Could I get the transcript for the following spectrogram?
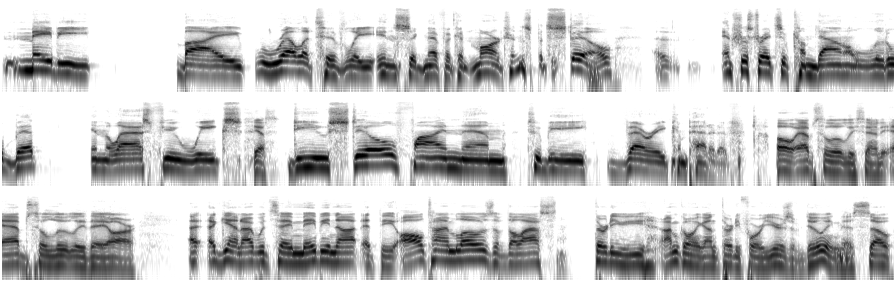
maybe by relatively insignificant margins, but still, uh, interest rates have come down a little bit in the last few weeks. Yes. Do you still find them to be very competitive? Oh, absolutely, Sandy. Absolutely, they are. Again, I would say maybe not at the all time lows of the last 30, I'm going on 34 years of doing this. So,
